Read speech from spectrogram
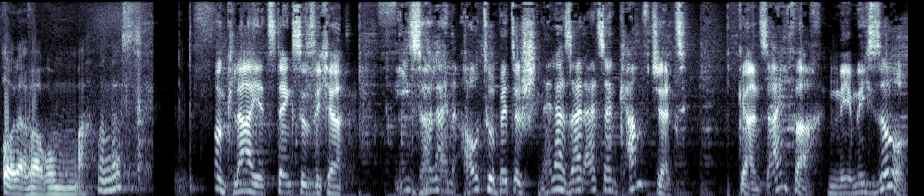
Oder warum macht man das? Und klar, jetzt denkst du sicher, wie soll ein Auto bitte schneller sein als ein Kampfjet? Ganz einfach, nämlich so.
